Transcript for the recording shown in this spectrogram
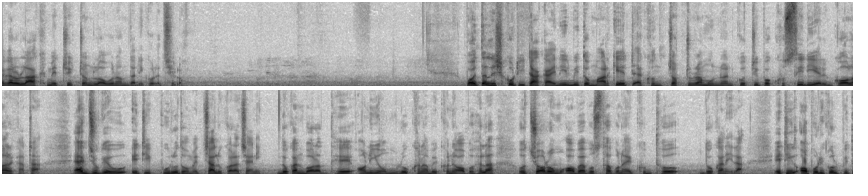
এগারো লাখ মেট্রিক টন লবণ আমদানি করেছিল। পঁয়তাল্লিশ কোটি টাকায় নির্মিত মার্কেট এখন চট্টগ্রাম উন্নয়ন কর্তৃপক্ষ সিডি এর গলার কাটা। এক যুগেও এটি পুরোদমে চালু করা যায়নি। দোকান বরাদ্দে অনিয়ম, রক্ষণাবেক্ষণে অবহেলা ও চরম অব্যবস্থাপনায় ক্ষুব্ধ দোকানিরা। এটি অপরিকল্পিত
